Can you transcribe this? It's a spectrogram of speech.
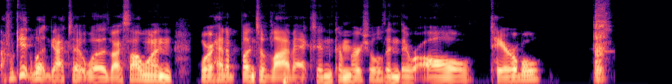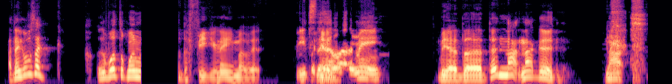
I forget what gacha it was, but I saw one where it had a bunch of live action commercials and they were all terrible. I think it was like it was the one with the figure name of it. Beats But the yeah. hell out of me. Yeah, the the not not good. Not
